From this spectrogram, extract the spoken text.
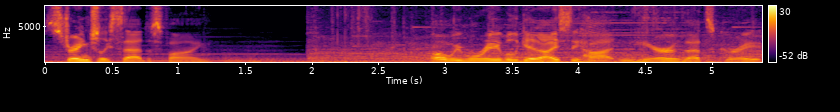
strangely satisfying. Oh, we were able to get icy hot in here. That's great.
